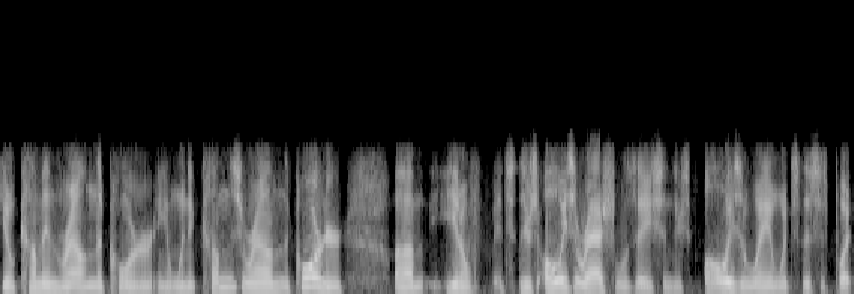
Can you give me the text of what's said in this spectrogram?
you know, coming around the corner. And when it comes around the corner, um, you know, it's, there's always a rationalization. There's always a way in which this is put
